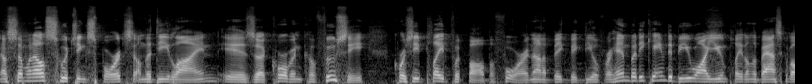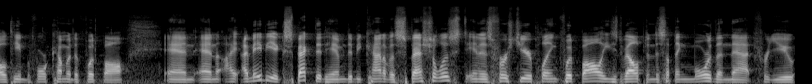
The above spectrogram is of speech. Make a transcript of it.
now, someone else switching sports on the D line is uh, Corbin Kaufusi. Of course, he'd played football before, not a big big deal for him, but he came to BYU and played on the basketball team before coming to football. And and I, I maybe expected him to be kind of a specialist in his first year playing football. He's developed into something more than that for you.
